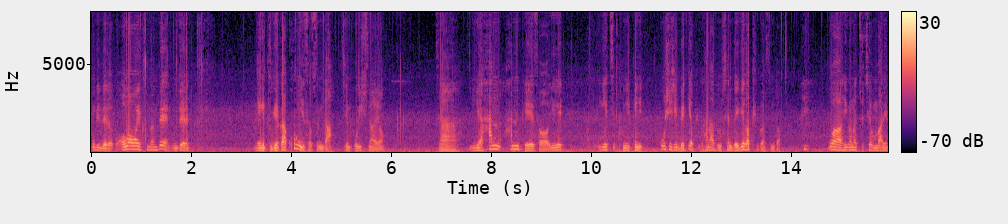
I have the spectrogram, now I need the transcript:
뿌리 내려고 어마어마하게 컸는데 문제는 여기 두 개가 콩이 있었습니다. 지금 보이시나요? 자, 이게 한, 한 배에서 이게, 이게 그니 꽃이 몇 개가 피고 하나, 둘, 셋, 네 개가 피고 같습니다. 와, 이거는 주 제법 많이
